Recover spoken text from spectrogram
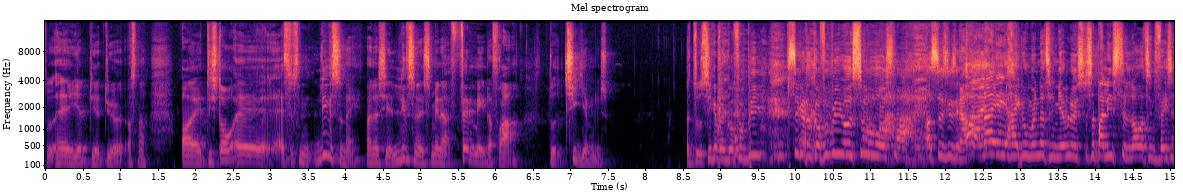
Du ved, hey, hjælp de her dyr og sådan noget. Og øh, de står øh, altså sådan lige ved siden af. Og når jeg siger lige ved siden af, så mener jeg 5 meter fra, du ved, 10 hjemløse. Og du, så kan man gå forbi, så kan du gå forbi ud af superbrusen, og så skal du sige, nej. nej, jeg har ikke nogen mindre til en hjemløs, og så bare lige stille over til en face.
